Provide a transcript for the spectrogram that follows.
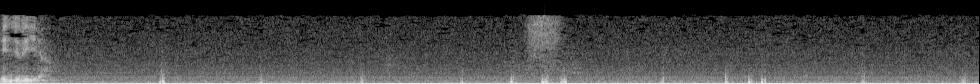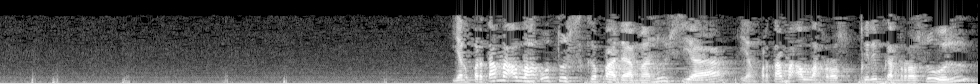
Hijriah. Yang pertama Allah utus kepada manusia, yang pertama Allah kirimkan Rasul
